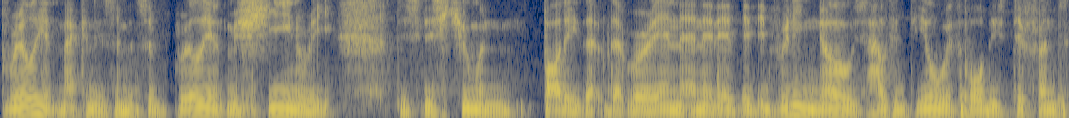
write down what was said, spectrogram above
brilliant mechanism. It's a brilliant machinery, this this human body that, that we're in, and it, it, it really knows how to deal with all these different,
